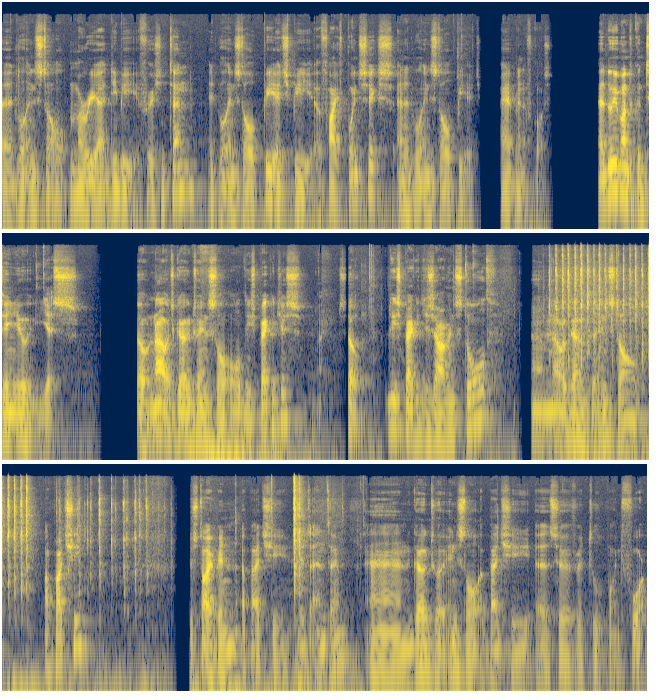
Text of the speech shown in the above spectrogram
It will install MariaDB version 10, it will install PHP 5.6 and it will install PHP MyAdmin of course. Uh, do you want to continue? Yes. So now it's going to install all these packages. So these packages are installed. Um, now we're going to install Apache. Just type in Apache, hit enter, and going to install Apache uh, Server 2.4.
